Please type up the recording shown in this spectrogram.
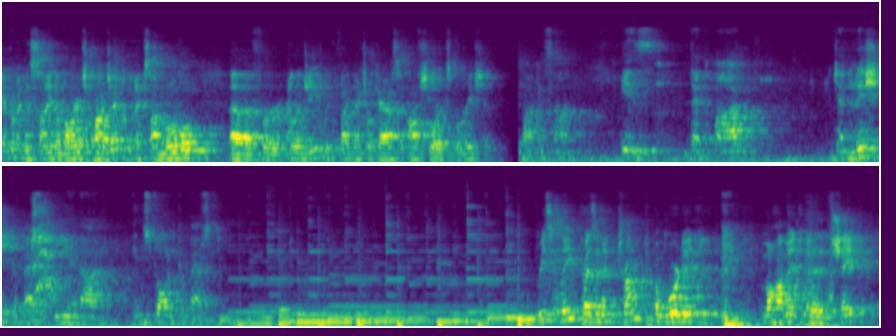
Government has signed a large project with ExxonMobil uh, for LNG, liquefied natural gas, and offshore exploration. Pakistan is that our generation capacity and our installed capacity. Recently, President Trump awarded Mohammed uh, Sheikh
